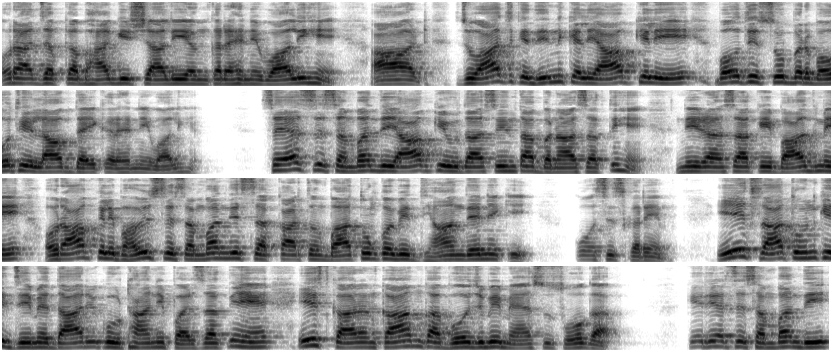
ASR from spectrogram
और आज आपका भाग्यशाली अंक रहने वाली हैं। आठ, जो आज के दिन के लिए आपके लिए बहुत ही शुभ और बहुत ही लाभदायक रहने वाली हैं। सेहत से संबंधी आपकी उदासीनता बना सकती हैं। निराशा के बाद में और आपके लिए भविष्य से संबंधित सकारात्मक बातों को भी ध्यान देने की कोशिश करें। एक साथ उनकी ज़िम्मेदारी को उठानी पड़ सकती हैं। इस कारण काम का बोझ भी महसूस होगा। करियर से संबंधी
